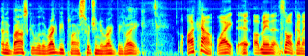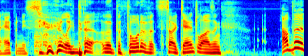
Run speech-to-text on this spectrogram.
in a basket with a rugby player switching to rugby league. I can't wait. Uh, I mean, it's not going to happen necessarily, but the, the thought of it's so tantalising. Other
